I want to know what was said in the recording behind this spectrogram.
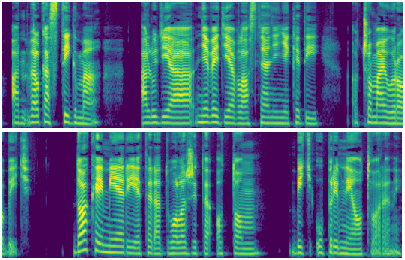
a veľká stigma a ľudia nevedia vlastne ani niekedy, čo majú robiť. Do akej miery je teda dôležité o tom byť úprimný a otvorený?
